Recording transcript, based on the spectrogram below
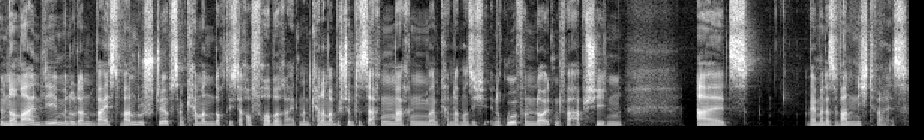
im normalen Leben, wenn du dann weißt, wann du stirbst, dann kann man doch sich darauf vorbereiten. Man kann aber bestimmte Sachen machen, man kann auch mal sich in Ruhe von Leuten verabschieden, als wenn man das Wann nicht weiß.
